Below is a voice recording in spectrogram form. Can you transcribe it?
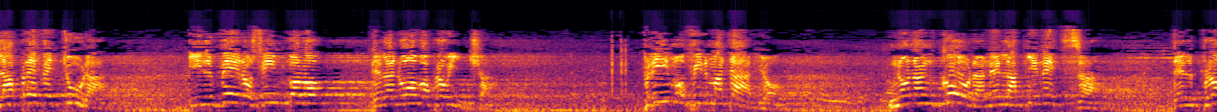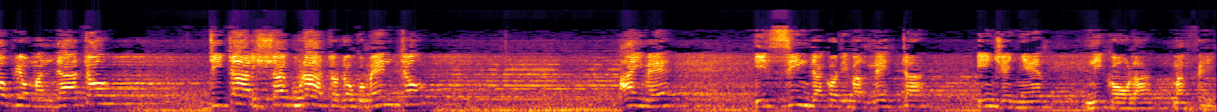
la prefettura, il vero simbolo della nuova provincia. Primo firmatario, non ancora nella pienezza del proprio mandato, di tale sciagurato documento, ahimè, il sindaco di Barletta, ingegner Nicola Maffei.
